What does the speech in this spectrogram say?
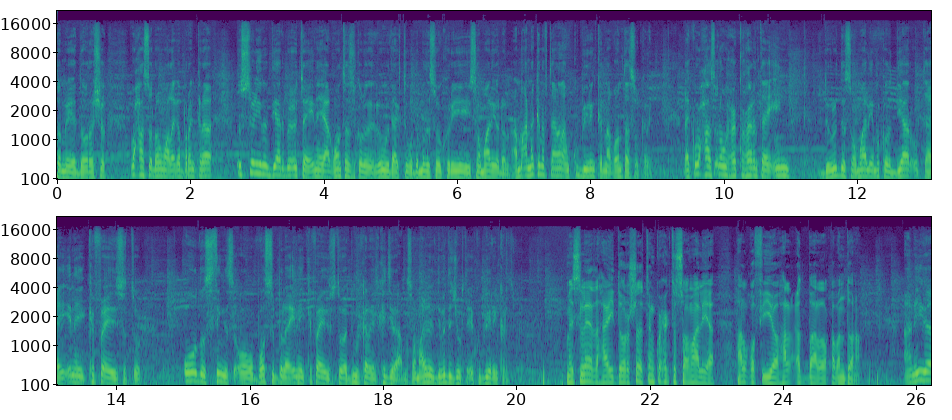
sameeyo doorasho. Waxaasoo dhan waa laga baran karaa. Australiana diyaar bay u tahay inay aqoontaasoo kale la wadaagto waddamada soo korayay iyo soomaaliya o dhan. Ama annaka naftaanada aan ku biirin karna aqoontaasoo kale. Laakiin waxaasoo dhan waxay ku xiran tahay in dowladda soomaaliya marka hore diyaar u tahay inay ka faa'iidaysato all those things oo possible ah inay ka faa'iidaysato adduunka kale ka jira ama soomaalida dibadda joogta ay ku biirin karto. Ma is leedahay doorashada tan ku xigta soomaaliya? Hal qof iyo hal cod baa la qaban doonaa aniga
